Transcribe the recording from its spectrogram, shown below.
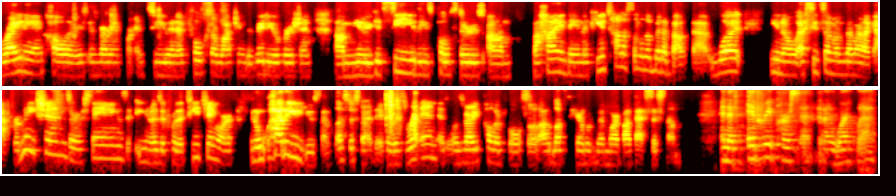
writing and colors is very important to you, and if folks are watching the video version, um, you know, you could see these posters um, behind Dana. Can you tell us a little bit about that? What you know, I see some of them are like affirmations or sayings, you know, is it for the teaching or, you know, how do you use them? Let's just start there because it's written, it was very colorful. So I would love to hear a little bit more about that system. And if every person that I work with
